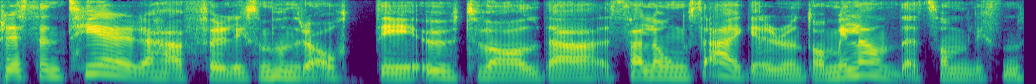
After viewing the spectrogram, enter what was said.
presentera det här för liksom 180 utvalda salongsägare runt om i landet. Som liksom,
